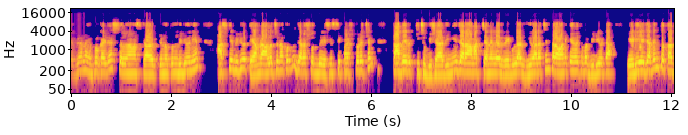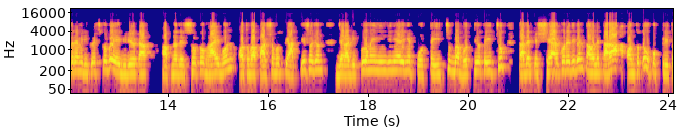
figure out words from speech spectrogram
এভরিওয়ান আমি একটি নতুন ভিডিও নিয়ে। আজকের ভিডিওতে আমরা আলোচনা করব যারা সদ্য এসএসসি পাস করেছেন, তাদের কিছু বিষয়াদি নিয়ে। যারা আমার চ্যানেলের রেগুলার ভিউয়ার আছেন, তারা অনেকে হয়তো বা ভিডিওটা এড়িয়ে যাবেন। তো তাদের আমি রিকোয়েস্ট করব এই ভিডিওটা আপনাদের ছোট ভাই বোন অথবা পার্শ্ববর্তী আত্মীয় স্বজন যারা ডিপ্লোমা ইন ইঞ্জিনিয়ারিং এ পড়তে ইচ্ছুক বা ভর্তি হতে ইচ্ছুক, তাদেরকে শেয়ার করে দিবেন, তাহলে তারা অন্তত উপকৃত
